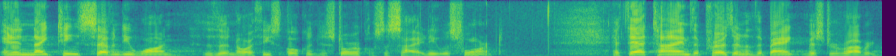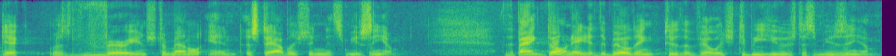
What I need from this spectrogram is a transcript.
and in 1971 the Northeast Oakland Historical Society was formed. At that time the president of the bank, Mr. Robert Dick, was very instrumental in establishing this museum. The bank donated the building to the village to be used as a museum.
